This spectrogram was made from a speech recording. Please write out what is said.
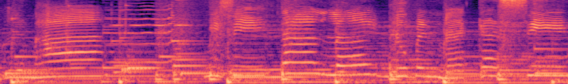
ผืนผ้ามีสีด้านเลยดูเป็นแมกกาซีน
